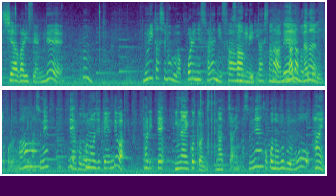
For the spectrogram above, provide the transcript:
仕上がり線でうん。塗り足し部分はこれにさらに3 3ミミリ。リ足したで7のとこ7のところになりますね。でこの時点では足りていないことになっちゃいますね。ここの部分をはい。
